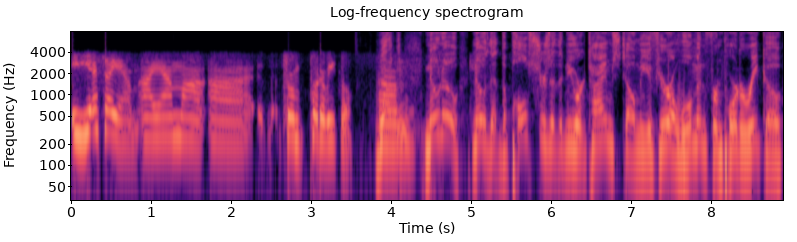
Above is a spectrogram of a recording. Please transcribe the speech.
Yes, I am. I am uh, uh, from Puerto Rico. What? Um, no, no, no. The, the pollsters of the New York Times tell me if you're a woman from Puerto Rico,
